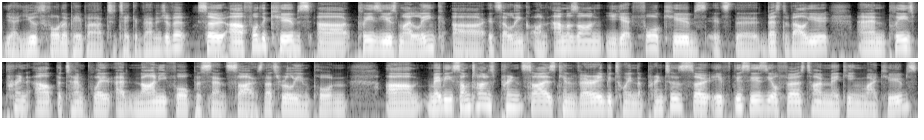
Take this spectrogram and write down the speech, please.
yeah, use photo paper to take advantage of it. So uh, for the cubes, uh, please use my link. Uh, it's a link on Amazon. You get four cubes. It's the best value. And please print out the template at 94% size. That's really important. Um, maybe sometimes print size can vary between the printers. So if this is your first time making my cubes,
